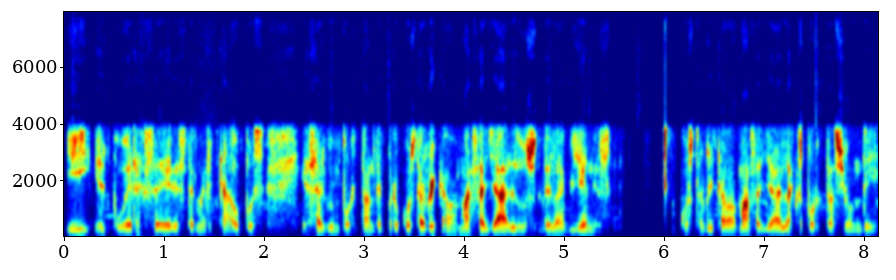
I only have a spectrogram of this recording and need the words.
y el poder acceder a este mercado pues es algo importante pero Costa Rica va más allá de los de las bienes Costa Rica va más allá de la exportación de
